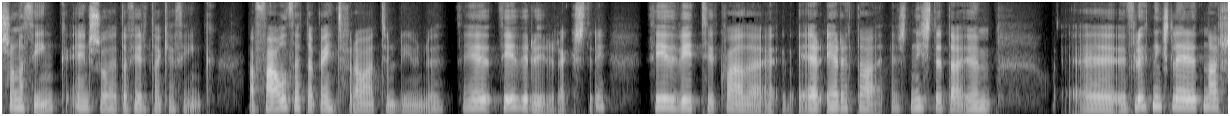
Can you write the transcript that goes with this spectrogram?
svona þing eins og þetta fyrirtækja þing að fá þetta beint frá aðtunlífinu þið, þið eru í rekstri þið vitið hvaða er, er þetta, snýst þetta um uh, flutningsleiðirnar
